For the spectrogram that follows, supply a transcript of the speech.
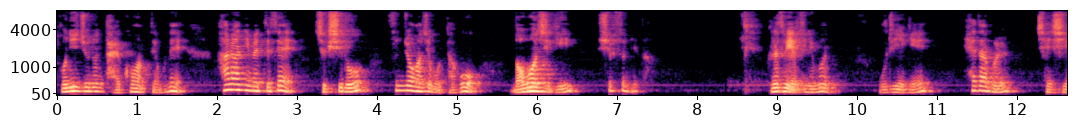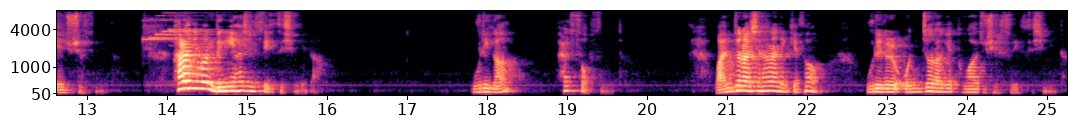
돈이 주는 달콤함 때문에 하나님의 뜻에 즉시로 순종하지 못하고 넘어지기 쉽습니다. 그래서 예수님은 우리에게 해답을 제시해 주셨습니다. 하나님은 능히 하실 수 있으십니다. 우리가 할 수 없습니다. 완전하신 하나님께서 우리를 온전하게 도와주실 수 있으십니다.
